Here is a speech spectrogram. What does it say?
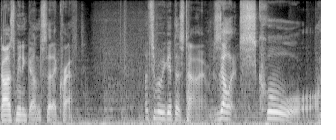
Gauss miniguns that I craft. Let's see what we get this time. Zealots. Cool.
